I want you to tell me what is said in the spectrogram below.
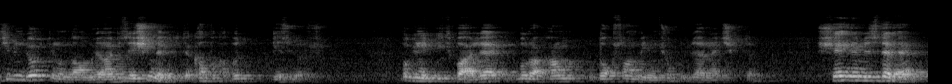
2004 yılından bu yana biz eşimle birlikte kapı kapı geziyoruz. Bugün itibariyle bu rakam 90 binin çok üzerine çıktı. Şehrimizde de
